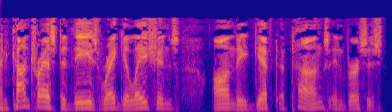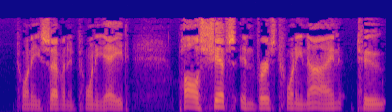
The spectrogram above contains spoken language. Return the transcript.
In contrast to these regulations on the gift of tongues in verses 27 and 28, Paul shifts in verse 29 to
